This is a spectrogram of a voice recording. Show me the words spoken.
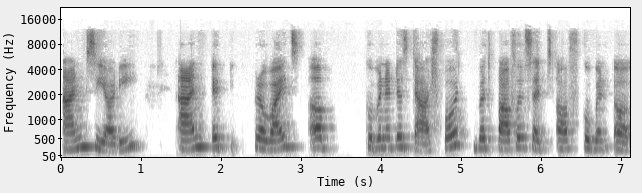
and CRD, and it provides a Kubernetes dashboard with powerful sets of Kubernetes, uh,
